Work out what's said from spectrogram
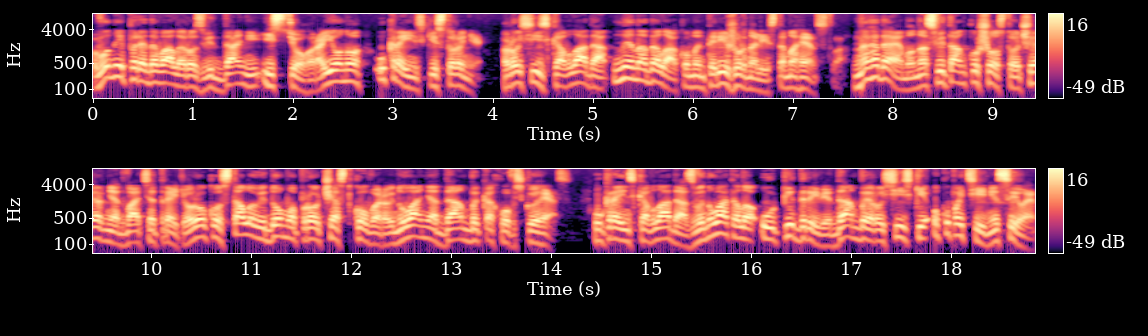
Вони передавали розвіддані із цього району українській стороні. Російська влада не надала коментарі журналістам агентства. Нагадаємо, на світанку 6 червня 2023 року стало відомо про часткове руйнування дамби Каховської ГЕС. Українська влада звинуватила у підриві дамби російські окупаційні сили,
